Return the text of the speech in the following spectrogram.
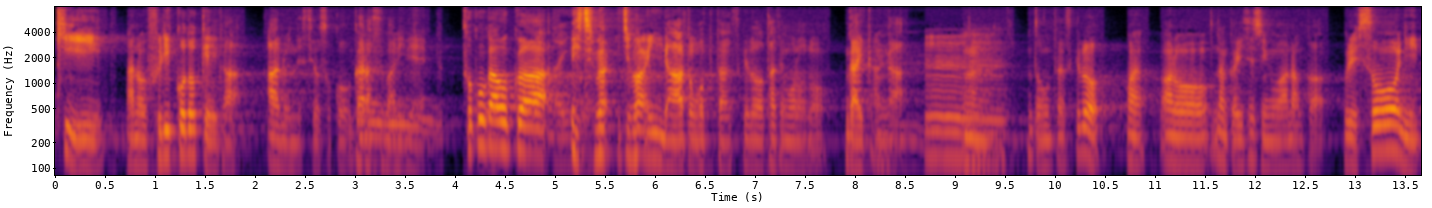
きいあの振り子時計があるんですよそこガラス張りで。そこが僕は一番一番いいなと思ってたんですけど建物の外観が。うん。ん、と思ったんですけど、まあ、あのなんか伊勢神はなんか嬉しそうに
